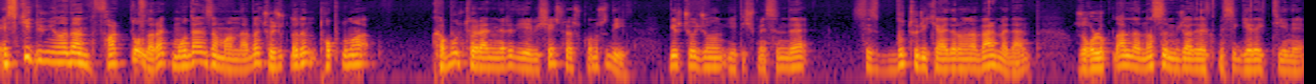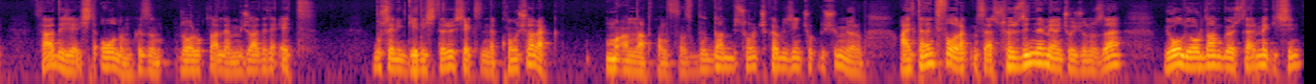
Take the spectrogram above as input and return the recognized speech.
Eski dünyadan farklı olarak modern zamanlarda çocukların topluma kabul törenleri diye bir şey söz konusu değil. Bir çocuğun yetişmesinde siz bu tür hikayeler ona vermeden zorluklarla nasıl mücadele etmesi gerektiğini sadece işte oğlum kızım zorluklarla mücadele et. Bu seni geliştirir şeklinde konuşarak mı anlatmalısınız? Buradan bir sonuç çıkabileceğini çok düşünmüyorum. Alternatif olarak mesela söz dinlemeyen çocuğunuza yol yordam göstermek için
